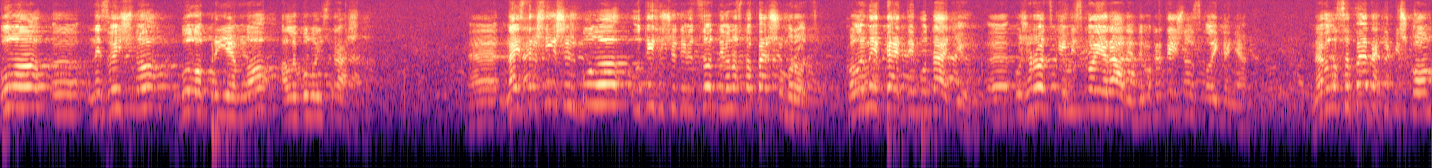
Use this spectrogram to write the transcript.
було е, незвично, було приємно, але було і страшно. Е, найстрашніше ж було у 1991 році, коли ми, п'ять депутатів е, Ужгородської міської ради демократичного скликання, на велосипедах і пішком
